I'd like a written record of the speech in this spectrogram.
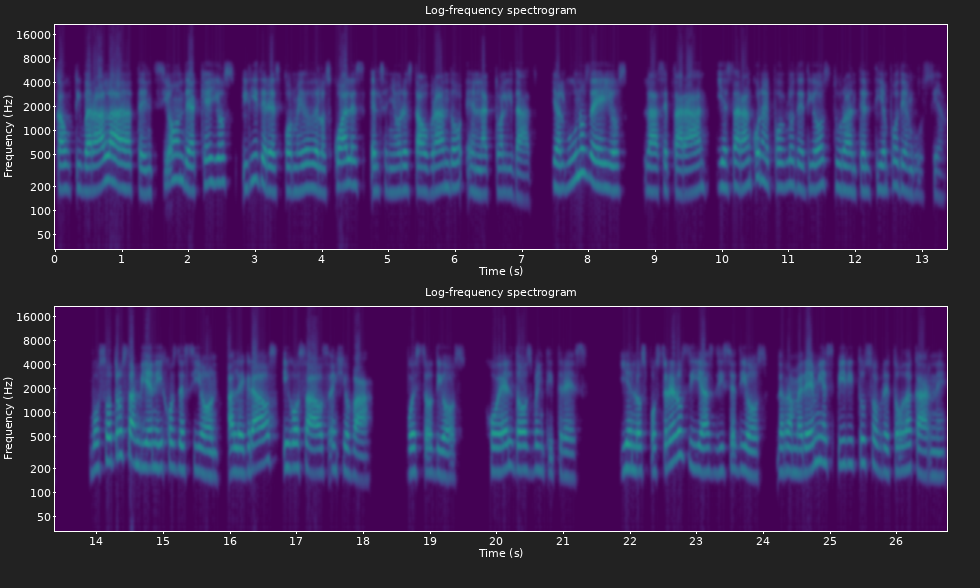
cautivará la atención de aquellos líderes por medio de los cuales el Señor está obrando en la actualidad. Y algunos de ellos la aceptarán y estarán con el pueblo de Dios durante el tiempo de angustia. Vosotros también, hijos de Sión, alegraos y gozaos en Jehová, vuestro Dios. Joel 2:23. Y en los postreros días, dice Dios, derramaré mi espíritu sobre toda carne,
